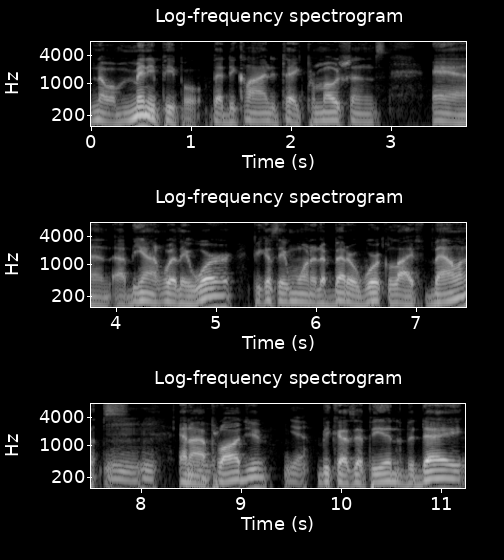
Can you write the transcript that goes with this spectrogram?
know many people that decline to take promotions and uh, beyond where they were because they wanted a better work-life balance. Mhm. And I applaud you Yeah. because at the end of the day,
